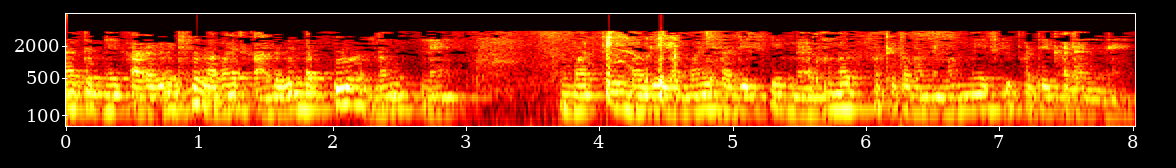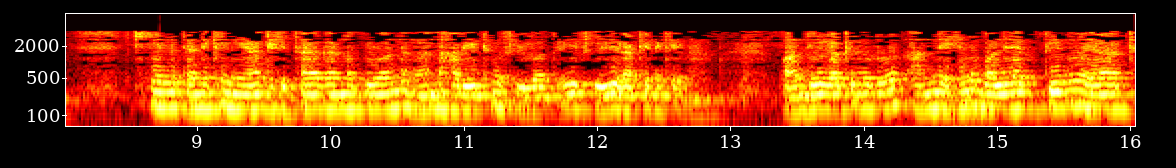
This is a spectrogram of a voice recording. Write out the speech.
මෙයාට මේ කරගෙන කියලා ළමයිට කන්න දෙන්න පුළුවන් නමුත් නැහැ. මට මගේ ළමයි හදිස්සියෙන් මැරුණත් මට කවන්නේ මම මේ සිල්පදේ කඩන්නේ කියන තැනකින් එයාට හිතා ගන්න පුළුවන් නම් අන්න හරියටම සිල්වත් ඒ සීල රකින්න කෙනා. පන්තිල් රකින්නකොට අන්න එහෙම බලයක් තියෙනවා එයාට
